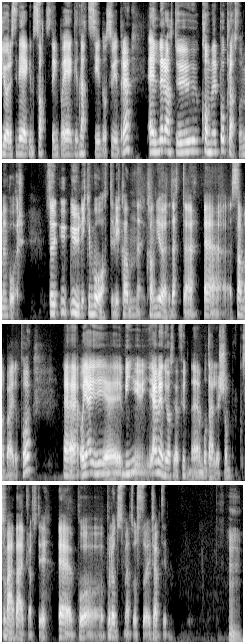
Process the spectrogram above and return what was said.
gjøre sin egen satsing på egen nettside osv. Eller at du kommer på plattformen vår. Så ulike måter vi kan, kan gjøre dette eh, samarbeidet på. Eh, og jeg, vi, jeg, mener jo at vi har funnet modeller som, som er bærekraftige eh, på, på lønnsomhet også i fremtiden. Mm.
